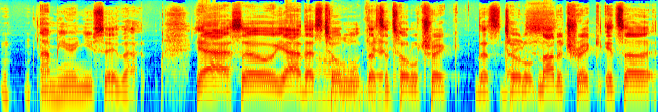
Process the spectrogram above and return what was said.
I'm hearing you say that. Yeah. So yeah, that's oh, total. Oh, That's a total trick. That's total. Not a trick. It's a.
